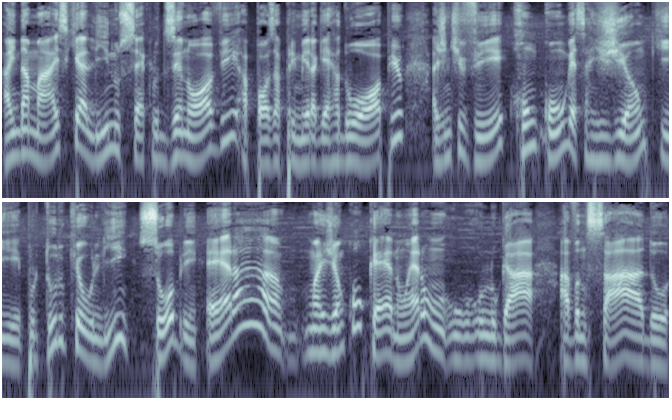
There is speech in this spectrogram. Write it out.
Ainda mais que ali no século XIX, após a Primeira Guerra do Ópio, a gente vê Hong Kong, essa região que, por tudo que eu li sobre, era uma região qualquer, não era um, um lugar avançado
